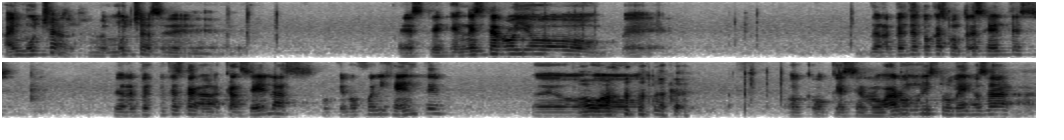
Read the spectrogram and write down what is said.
Hay muchas, muchas. Eh este, en este rollo, eh, de repente tocas con tres gentes de repente hasta cancelas porque no fue ni gente. Eh, oh, o, que se robaron un instrumento, o sea,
